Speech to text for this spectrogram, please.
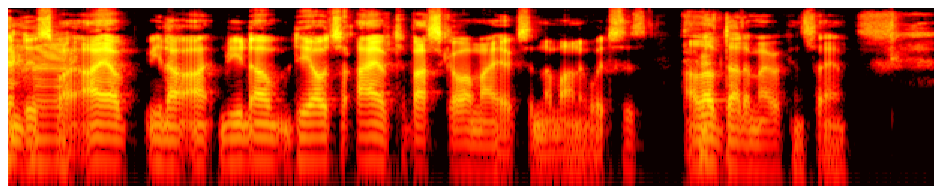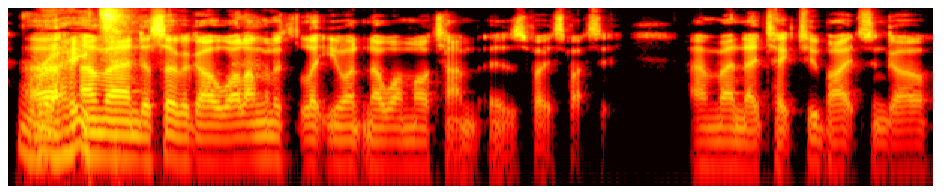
can do spice. I have you know I, you know the old, I have Tabasco on my eggs in the morning, which is I love that American saying. Uh, Right. and then the server go, well, I'm going to let you know one more time. It's very spicy. And then they take two bites and go,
